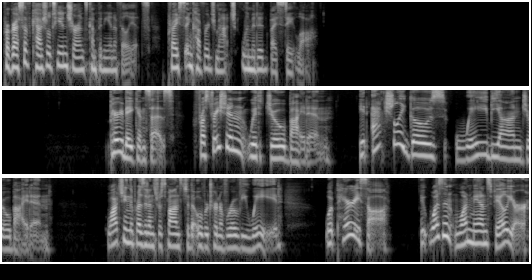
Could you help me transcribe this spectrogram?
Progressive Casualty Insurance Company and Affiliates. Price and coverage match limited by state law. Perry Bacon says frustration with Joe Biden. It actually goes way beyond Joe Biden. Watching the president's response to the overturn of Roe v. Wade, what Perry saw, it wasn't one man's failure.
